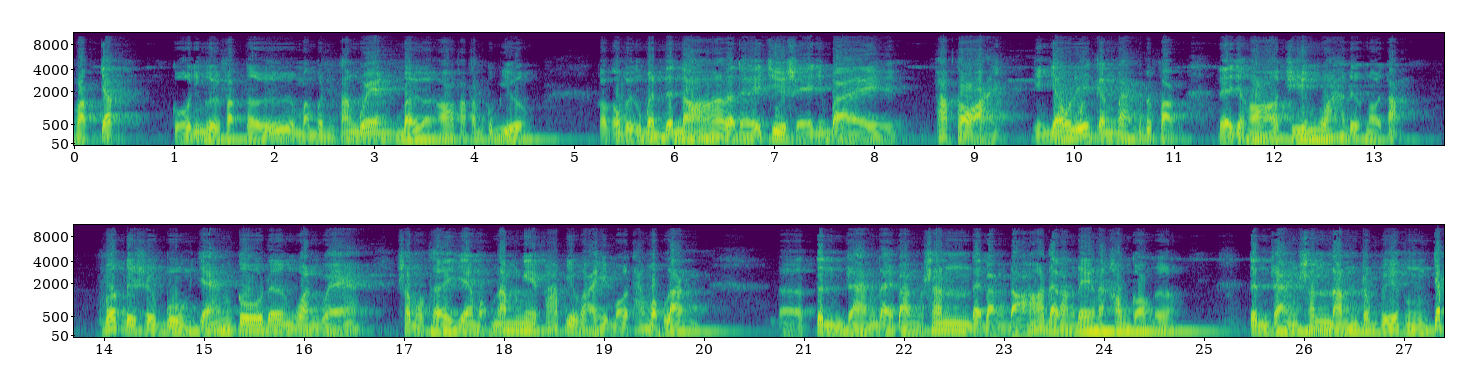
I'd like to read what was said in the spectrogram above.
vật chất của những người phật tử mà mình thân quen mời gọi họ phát tâm cúng dường. Còn công việc của mình đến đó là để chia sẻ những bài pháp thoại những giáo lý căn bản của đức phật để cho họ chuyển hóa được nội tâm. Bớt đi sự buồn chán cô đơn quạnh quẻ. Sau một thời gian một năm nghe pháp như vậy mỗi tháng một lần ờ, tình trạng đại bằng xanh đại bằng đỏ đại bằng đen đã không còn nữa. Tình trạng sanh nặng trong việc chấp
